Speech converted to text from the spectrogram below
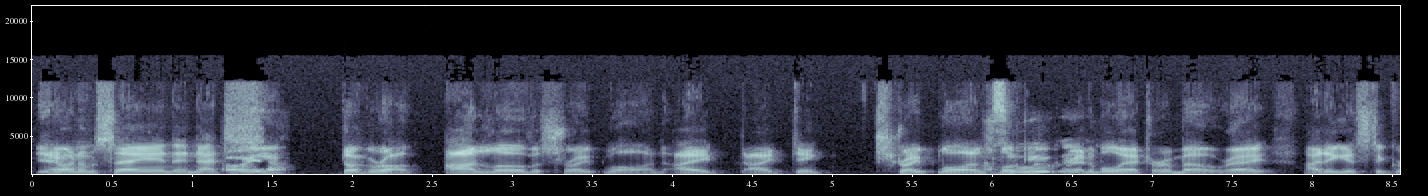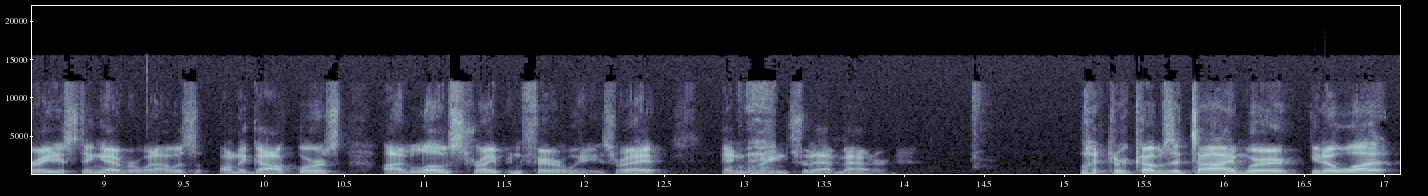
Yeah. You know what I'm saying? And that's oh yeah. don't get wrong. I love a striped lawn. I I think striped lawns look incredible after a mow, right? I think it's the greatest thing ever. When I was on the golf course, I love striping fairways, right? And greens for that matter. But there comes a time where, you know what?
